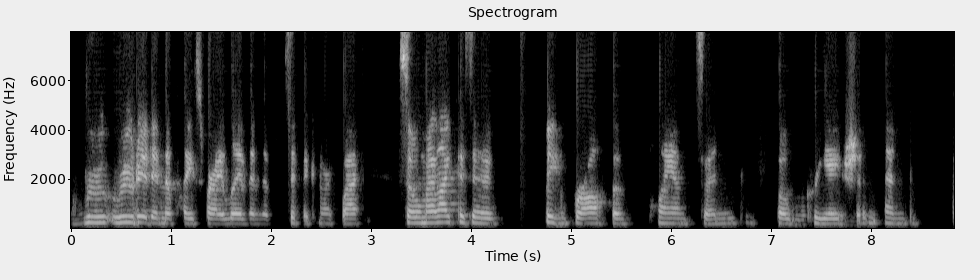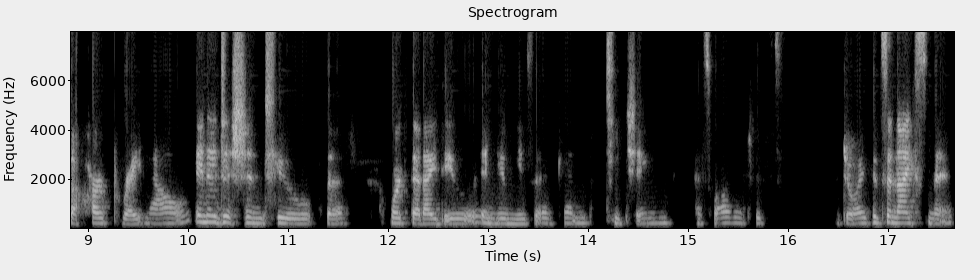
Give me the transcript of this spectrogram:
roo- rooted in the place where I live in the Pacific Northwest. So my life is a big broth of plants and folk creation and the harp right now, in addition to the work that I do in new music and teaching as well, which is a joy. It's a nice mix.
